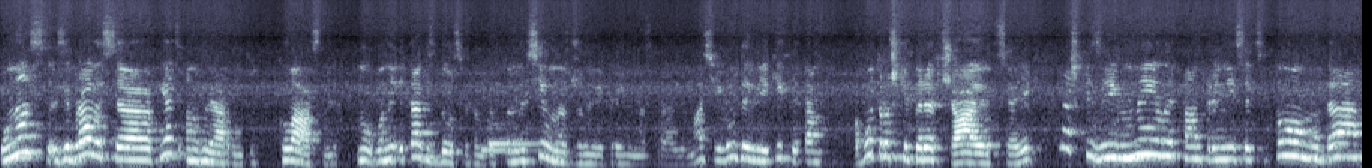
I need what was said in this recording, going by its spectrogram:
У нас зібралися п'ять ангулярників, класних. Ну, вони і так з досвідом, тобто не всі у нас в жоновій країні насправді. У нас є люди, в яких є там або трошки перевчаються, які трошки звільнили там три місяці тому, да,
